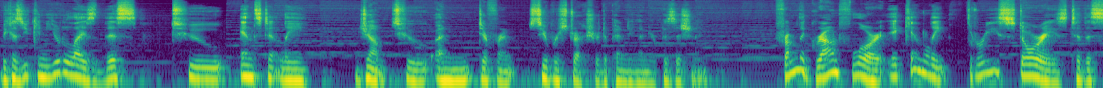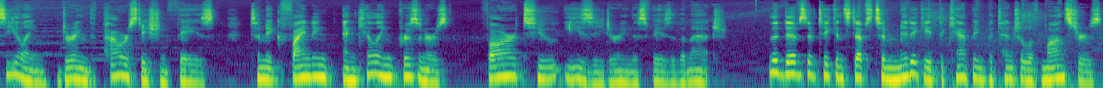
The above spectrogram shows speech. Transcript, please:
because you can utilize this to instantly jump to a different superstructure depending on your positioning. From the ground floor, it can leap three stories to the ceiling during the power station phase to make finding and killing prisoners far too easy during this phase of the match. The devs have taken steps to mitigate the camping potential of monsters,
